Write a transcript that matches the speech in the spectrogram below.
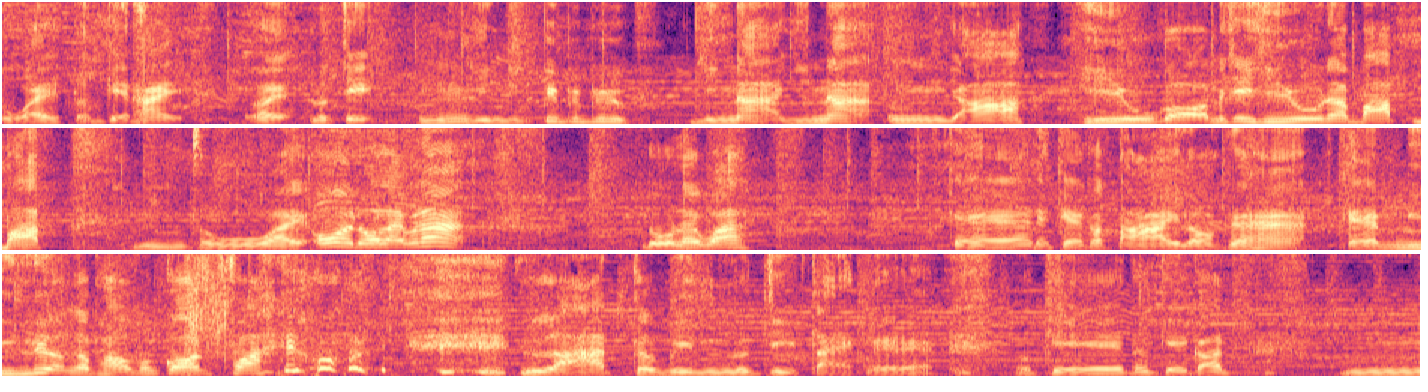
สวยเติมเกรดให้เฮ้ยลุจิอืมยิงยิงปิ๊บปิ๊บปิ๊บยิงหน้ายิงหน้าอืมอย่าฮิวก็ไม่ใช่ฮิวนะบัฟบัฟอืมสวยโอ้ยโดนอะไรวะน่ะโดนอะไรวะแกเดี๋ยวแกก็ตายหรอกนะฮะ แกมีเรื่องกับเผ่ามังกรไฟลาดทบินลุจิแตกเลยนะโอเคเติมเกก่อนอืม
